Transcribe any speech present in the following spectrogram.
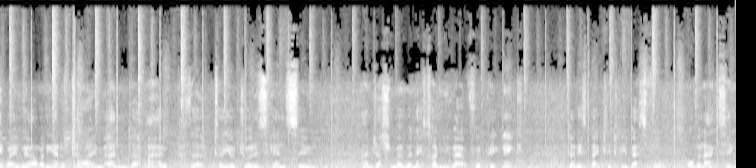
anyway, we are running out of time, and uh, I hope that uh, you'll join us again soon. And just remember, next time you go out for a picnic, don't expect it to be restful or relaxing.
